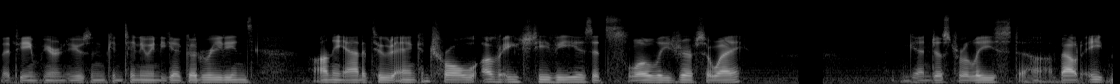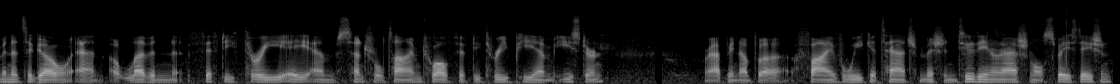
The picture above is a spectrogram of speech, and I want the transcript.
The team here in Houston continuing to get good readings on the attitude and control of HTV as it slowly drifts away. Again, just released uh, about eight minutes ago at 11.53 a.m. Central Time, 12.53 p.m. Eastern. Wrapping up a five-week attached mission to the International Space Station.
